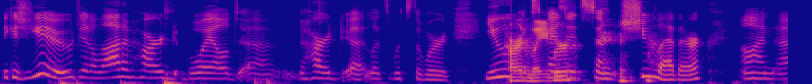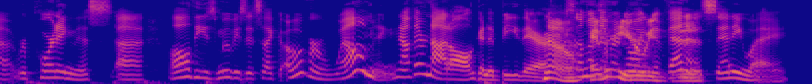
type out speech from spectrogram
because you did a lot of hard-boiled, uh, hard. Uh, let's what's the word? You Hard labor? some shoe leather on uh, reporting this. Uh, all these movies, it's like overwhelming. Now they're not all going to be there. No, some of them are going to Venice anyway.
